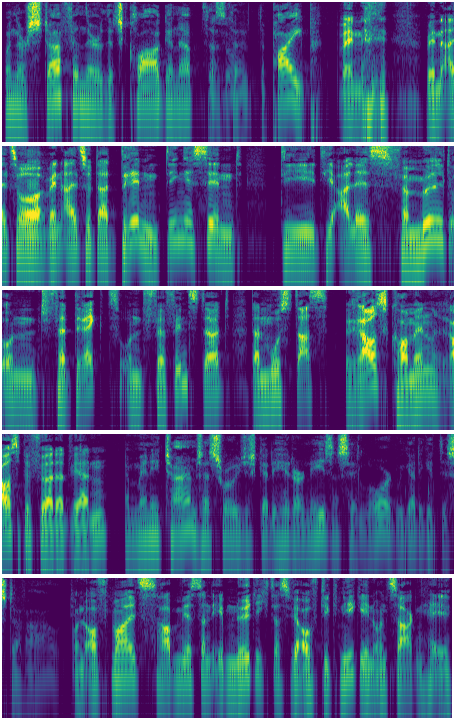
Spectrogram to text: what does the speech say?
When there's stuff in there that's clogging up the, so. the, the pipe, wenn, wenn also, wenn also da drin Dinge sind, die, die alles vermüllt und verdreckt und verfinstert, dann muss das rauskommen, rausbefördert werden. and many times that's where we just got to hit our knees and say, Lord, we got to get this stuff out. Und oftmals haben wir es dann eben nötig, dass wir auf die Knie gehen und sagen, hey,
